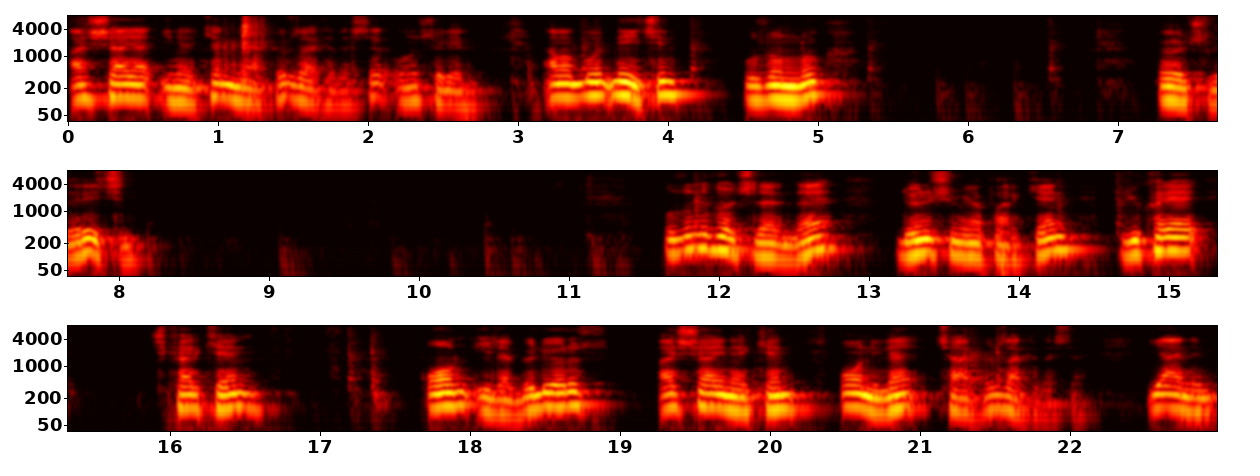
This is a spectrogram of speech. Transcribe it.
aşağıya inerken ne yapıyoruz arkadaşlar onu söyleyelim. Ama bu ne için? Uzunluk ölçüleri için. Uzunluk ölçülerinde dönüşüm yaparken yukarıya çıkarken 10 ile bölüyoruz. Aşağı inerken 10 ile çarpıyoruz arkadaşlar. Yani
